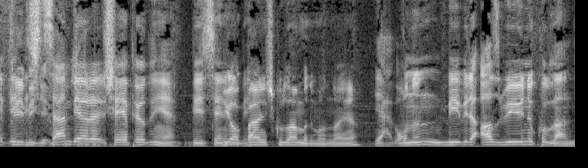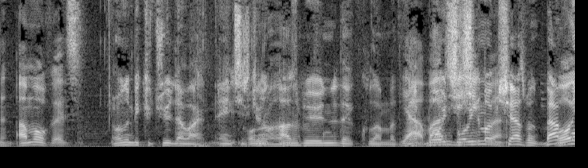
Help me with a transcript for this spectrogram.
ince bir, Freebag'i sen bir ara şey yapıyordun ya. Bir senin Yok bir, ben hiç kullanmadım ondan ya. Ya onun bir, bir az büyüğünü kullandın. Ama o Onun bir küçüğü de var en çirkin Onun olan. az büyüğünü de kullanmadım. Ya Ya boyun, boynuma var. bir şey yazmadım. Ben Boynuna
